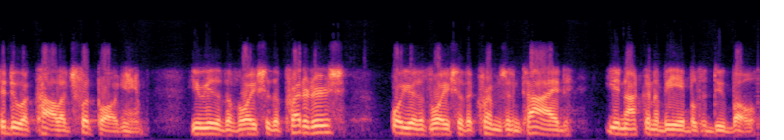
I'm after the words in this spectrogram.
to do a college football game. You're either the voice of the Predators or you're the voice of the Crimson Tide. You're not going to be able to do both.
